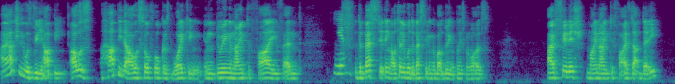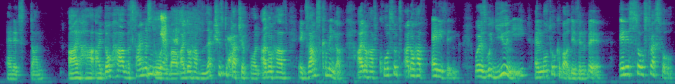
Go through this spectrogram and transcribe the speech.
I actually was really happy. I was happy that I was so focused working and doing a nine to five. And yeah. the best feeling, I'll tell you what the best feeling about doing a placement was. I finish my nine to five that day and it's done. I ha- I don't have assignments to worry yeah. about. I don't have lectures to yeah. catch up on. I don't have exams coming up. I don't have coursework. I don't have anything. Whereas with uni, and we'll talk about this in a bit, it is so stressful.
